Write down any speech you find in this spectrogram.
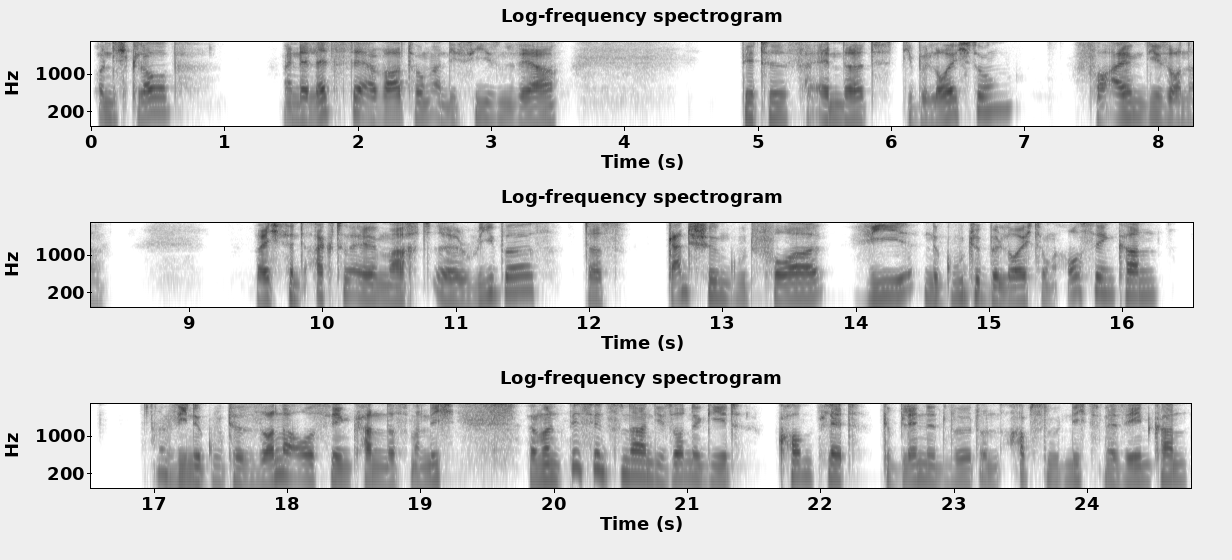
Und ich glaube, meine letzte Erwartung an die Season wäre, bitte verändert die Beleuchtung, vor allem die Sonne. Weil ich finde, aktuell macht äh, Rebirth das ganz schön gut vor, wie eine gute Beleuchtung aussehen kann, wie eine gute Sonne aussehen kann, dass man nicht, wenn man ein bisschen zu nah an die Sonne geht, komplett geblendet wird und absolut nichts mehr sehen kann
